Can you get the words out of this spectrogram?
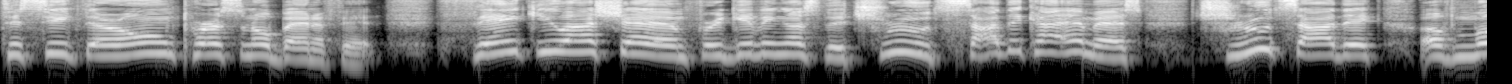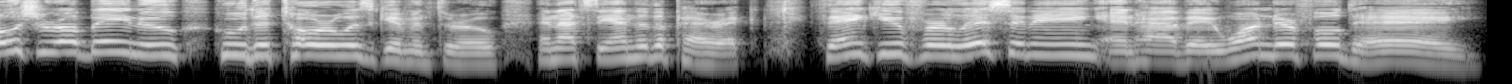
to seek their own personal benefit. Thank you, Hashem, for giving us the true tzaddik ha'emes, true tzaddik of Moshe Rabbeinu, who the Torah was given through. And that's the end of the perek. Thank you for listening and have a wonderful day.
